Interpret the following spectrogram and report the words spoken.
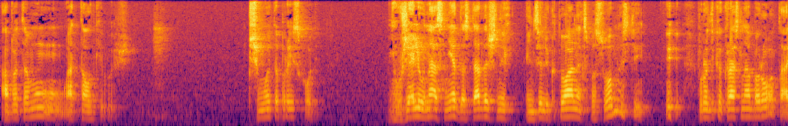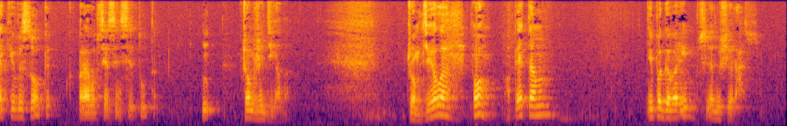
а потому отталкивающая. Почему это происходит? Неужели у нас нет достаточных интеллектуальных способностей? Вроде как раз наоборот, IQ высокий, как правило, все с института. В чем же дело? В чем дело? О, об этом и поговорим в следующий раз.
